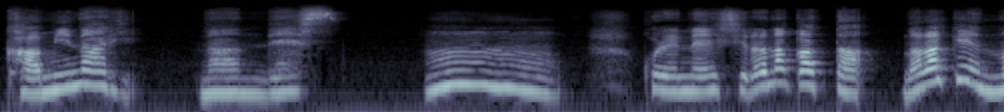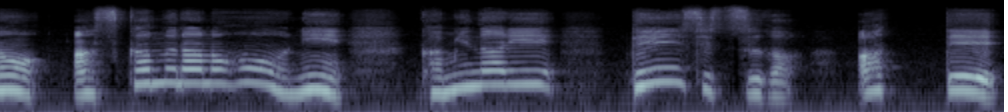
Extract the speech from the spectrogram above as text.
雷なんです。うーん。これね、知らなかった。奈良県の飛鳥村の方に、雷伝説がって、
